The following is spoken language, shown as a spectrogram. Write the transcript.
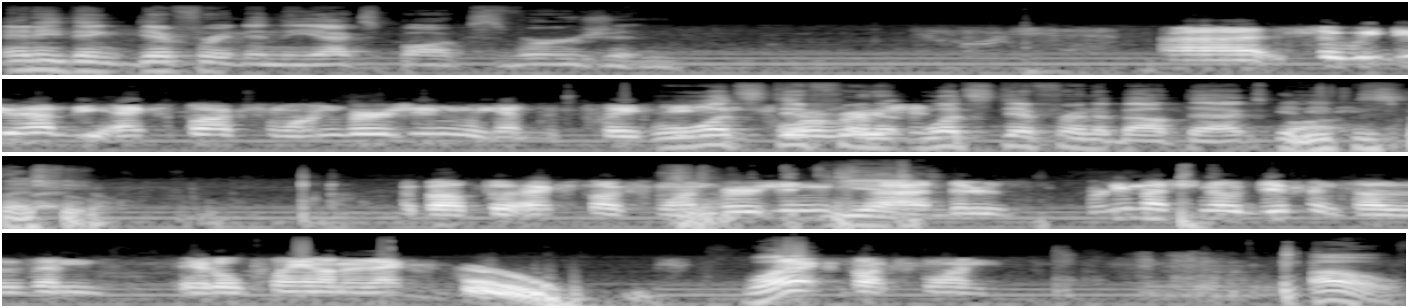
anything different in the Xbox version. Uh, so we do have the Xbox One version. We have the PlayStation Well, what's 4 different? version. What's different about the Xbox? Anything special? About the Xbox One version? Yeah. Uh, there's pretty much no difference other than it'll play on an Xbox. What? Xbox One. Oh.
